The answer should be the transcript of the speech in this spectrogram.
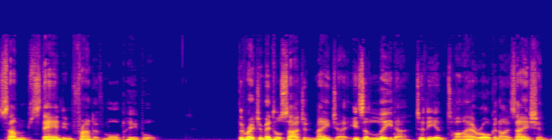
Some stand in front of more people. The regimental sergeant major is a leader to the entire organisation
